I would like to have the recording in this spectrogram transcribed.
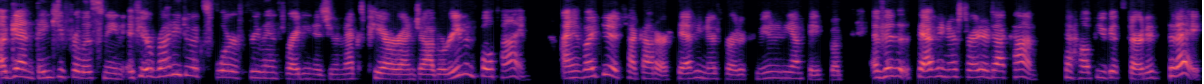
Again, thank you for listening. If you're ready to explore freelance writing as your next PRN job or even full time, I invite you to check out our Savvy Nurse Writer community on Facebook and visit savvynursewriter.com to help you get started today.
